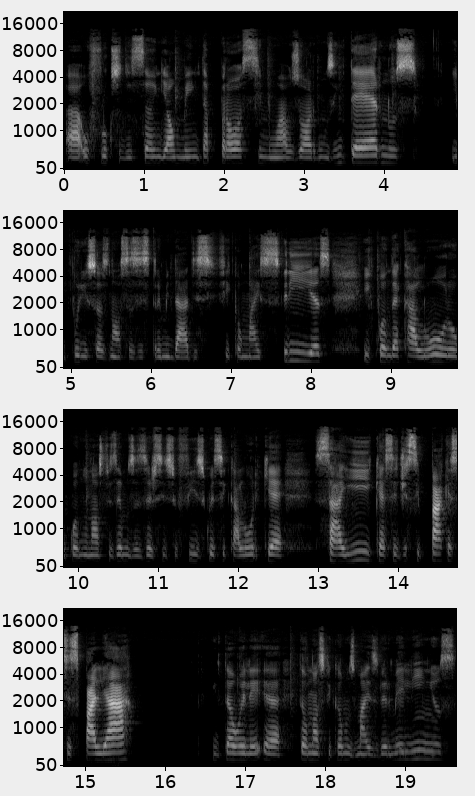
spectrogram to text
uh, o fluxo de sangue aumenta próximo aos órgãos internos e por isso as nossas extremidades ficam mais frias e quando é calor ou quando nós fizemos exercício físico esse calor quer sair, quer se dissipar, quer se espalhar. Então ele, é, então nós ficamos mais vermelhinhos,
